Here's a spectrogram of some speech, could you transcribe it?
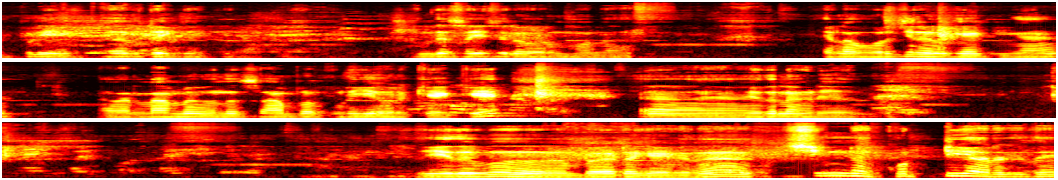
எப்படி பர்த்டே கேக்கு இந்த சைஸில் வரும்போல எல்லாம் ஒரிஜினல் கேக்குங்க அது எல்லாமே வந்து சாப்பிடக்கூடிய ஒரு கேக்கு இதெல்லாம் கிடையாது. இதுவும் பர்த்டே கேக்கு தான் சின்ன குட்டியாக இருக்குது.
